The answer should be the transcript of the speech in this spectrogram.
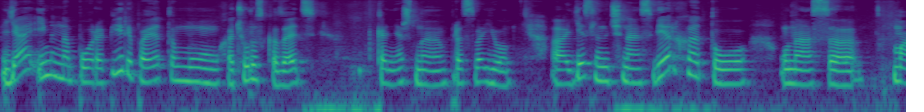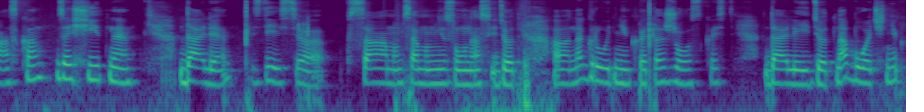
Я именно по рапире, поэтому хочу рассказать конечно, про свое. А если начиная с верха, то у нас э, маска защитная. Далее здесь э, в самом-самом низу у нас идет э, нагрудник, это жесткость. Далее идет набочник,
